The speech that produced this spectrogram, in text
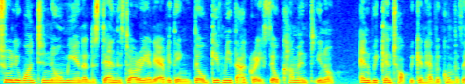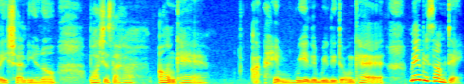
truly want to know me and understand the story and everything, they'll give me that grace. They'll come and, you know, and we can talk, we can have a conversation, you know. But just like, oh, I don't care. I, I really, really don't care. Maybe someday,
